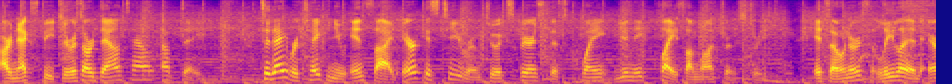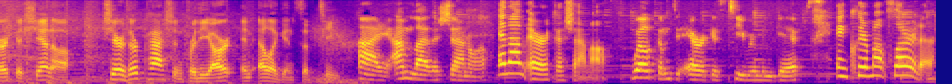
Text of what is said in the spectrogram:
Our next feature is our downtown update. Today we're taking you inside Erika's Tea Room to experience this quaint, unique place on Montrose Street. Its owners, Leela and Erika Shanoff, share their passion for the art and elegance of tea. Hi, I'm Lila Shanoff. And I'm Erika Shanoff. Welcome to Erika's Tea Room and Gifts in Clermont, Florida.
